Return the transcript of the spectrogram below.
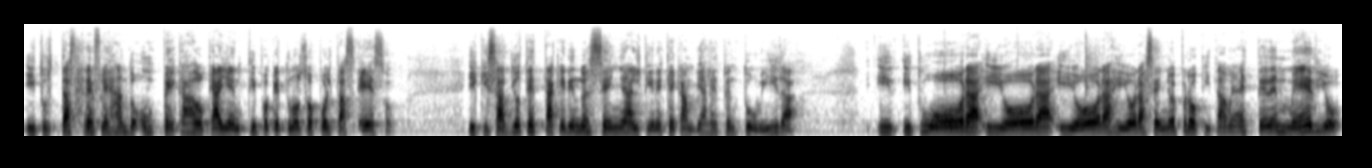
y tú estás reflejando un pecado que hay en ti porque tú no soportas eso. Y quizás Dios te está queriendo enseñar, tienes que cambiar esto en tu vida. Y, y tú oras y oras y oras y oras, Señor, pero quítame a este de en medio,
